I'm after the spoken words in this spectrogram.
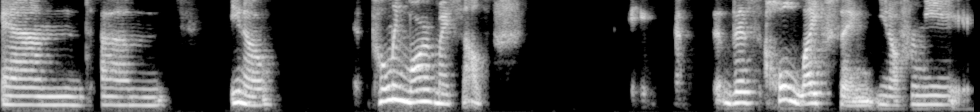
and um, you know, pulling more of myself this whole life thing, you know, for me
